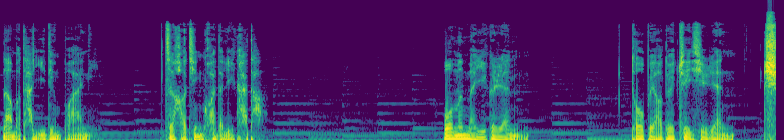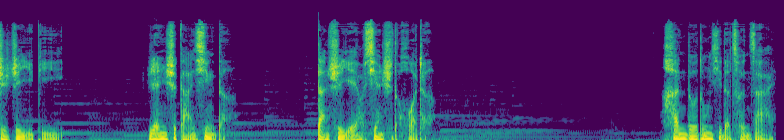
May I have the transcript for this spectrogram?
那么他一定不爱你。最好尽快的离开他。我们每一个人都不要对这些人嗤之以鼻。人是感性的，但是也要现实的活着。很多东西的存在，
